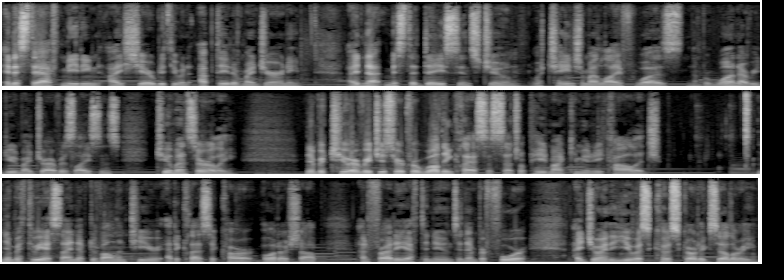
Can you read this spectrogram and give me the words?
In a staff meeting, I shared with you an update of my journey. I had not missed a day since June. What changed in my life was number one, I renewed my driver's license two months early. Number two, I registered for welding class at Central Piedmont Community College. Number three, I signed up to volunteer at a classic car auto shop on Friday afternoons. And number four, I joined the U.S. Coast Guard Auxiliary.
